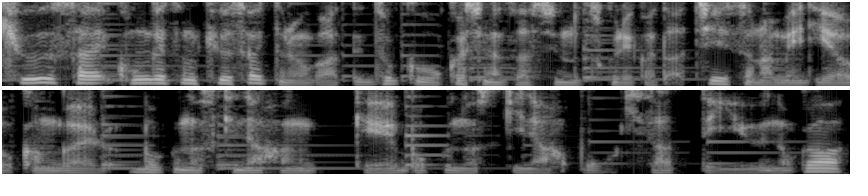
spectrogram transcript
救済、今月の救済っていうのがあって、続おかしな雑誌の作り方、小さなメディアを考える、僕の好きな半径、僕の好きな大きさっていうのが、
